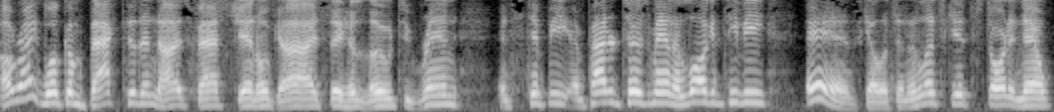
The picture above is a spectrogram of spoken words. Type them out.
All right, welcome back to the Knives Fast channel, guys. Say hello to Ren and Stimpy and Powdered Toast Man and Logging TV and Skeleton. And let's get started. Now,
